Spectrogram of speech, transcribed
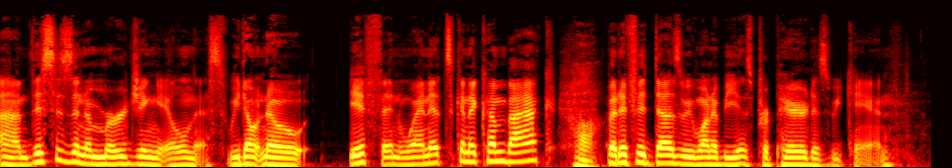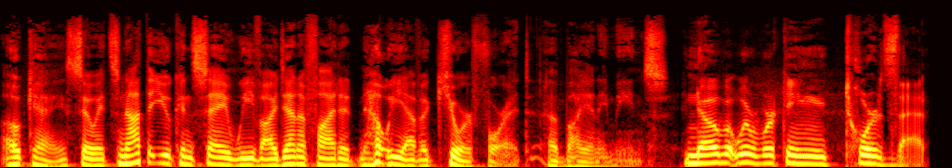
Um, this is an emerging illness. We don't know if and when it's going to come back, Huh. but if it does, we want to be as prepared as we can. Okay, so it's not that you can say we've identified it, now we have a cure for it uh, by any means. No, but we're working towards that.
